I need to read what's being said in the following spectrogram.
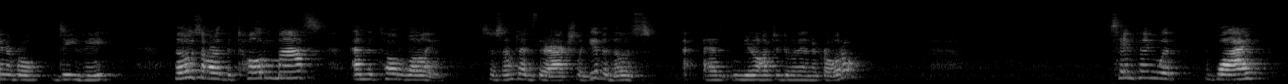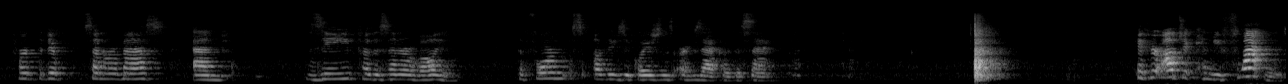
integral dv. Those are the total mass and the total volume. So sometimes they're actually given those as you don't have to do an integral at all. Same thing with y for the center of mass and z for the center of volume. The forms of these equations are exactly the same. If your object can be flattened,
